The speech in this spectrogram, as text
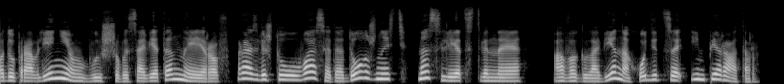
под управлением Высшего Совета Нейров, разве что у вас эта должность наследственная, а во главе находится император,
